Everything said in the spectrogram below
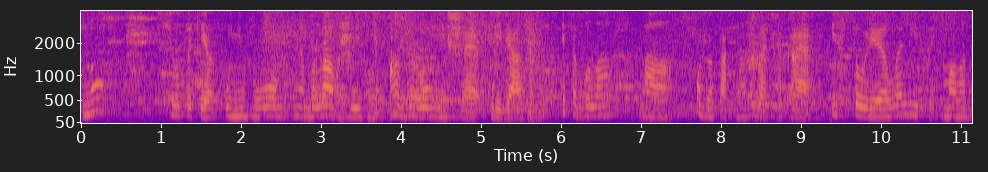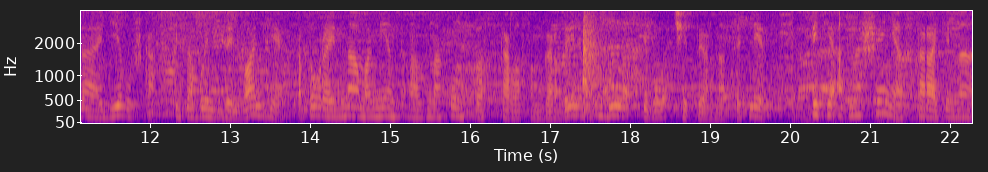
Но все-таки у него была в жизни огромнейшая привязанность. Это была а, можно так назвать, такая история Лолиты, молодая девушка Изабель Дель Вальзе, которой на момент знакомства с Карлосом Гарделем было всего 14 лет. Эти отношения старательно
